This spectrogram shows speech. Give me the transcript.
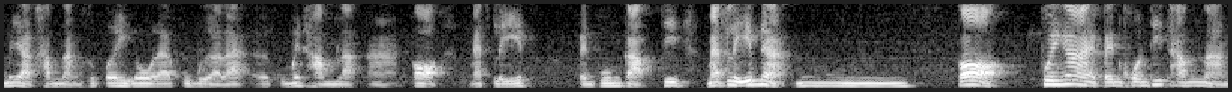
ไม่อยากทำหนังซูเปอร์ฮีโร่แล้วกูเบื่อละเออกูไม่ทำละอ่าก็แมตต์รีฟส์เป็นผู้กำกับที่แมตต์รีฟส์เนี่ยอืมก็พูดง่ายเป็นคนที่ทำหนัง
